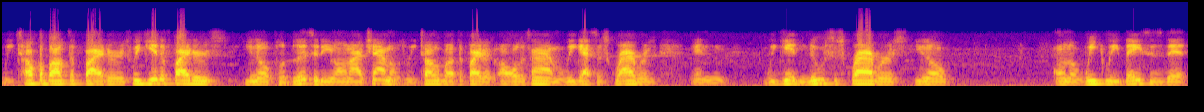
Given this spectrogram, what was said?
We talk about the fighters. We give the fighters, you know, publicity on our channels. We talk about the fighters all the time. We got subscribers and we get new subscribers, you know, on a weekly basis that,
